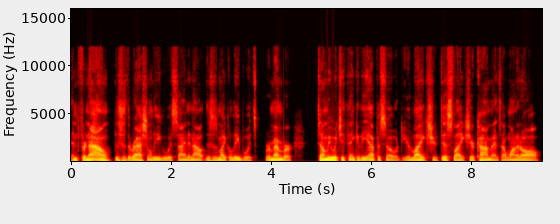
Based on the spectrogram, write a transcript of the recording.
And for now, this is the Rational Egoist signing out. This is Michael Liebowitz. Remember, tell me what you think of the episode, your likes, your dislikes, your comments. I want it all.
